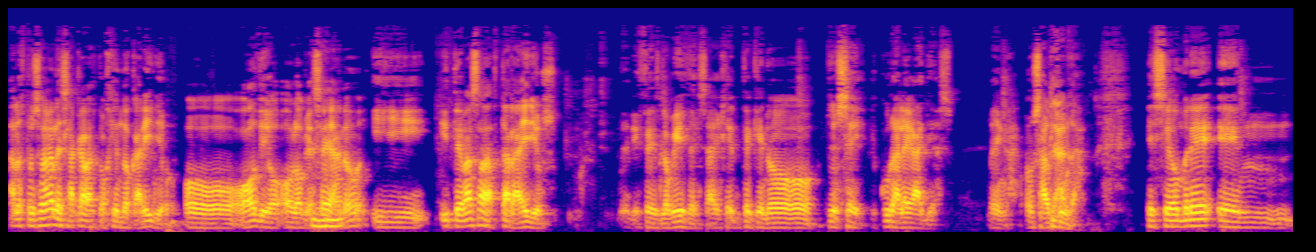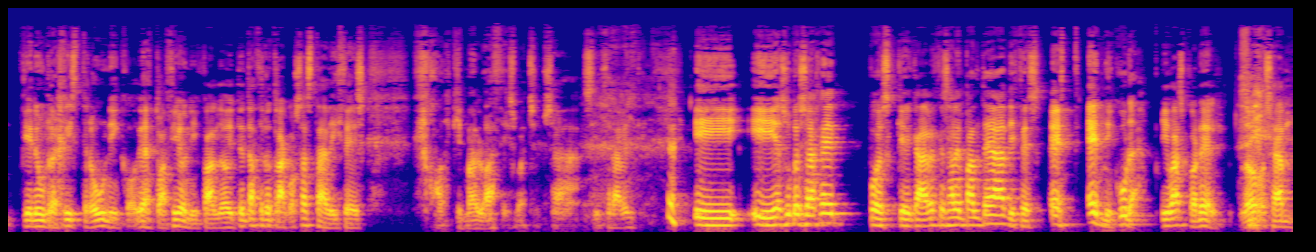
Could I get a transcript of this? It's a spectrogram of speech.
a los personajes les acabas cogiendo cariño o odio o lo que sea. ¿no? Y, y te vas a adaptar a ellos. Me dices lo que dices. Hay gente que no. Yo sé, cura legañas. Venga, vamos al Claro. cura. Ese hombre em, tiene un registro único de actuación y cuando intenta hacer otra cosa hasta dices, joder, qué mal lo haces, macho. O sea, sinceramente. y, y es un personaje, pues que cada vez que sale en pantalla dices, es, es mi cura, y vas con él, ¿no? O sea,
